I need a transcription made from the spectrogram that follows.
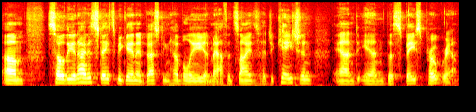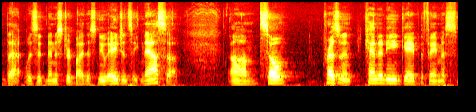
Um, so the United States began investing heavily in math and science education and in the space program that was administered by this new agency, NASA. Um, so President Kennedy gave the famous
